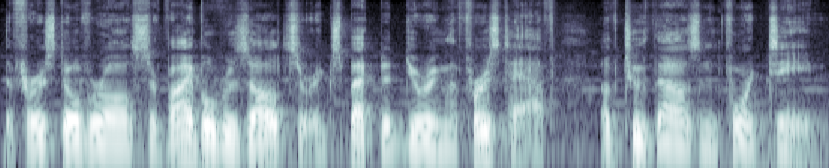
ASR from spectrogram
The first overall survival results are expected during the first half of 2014.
